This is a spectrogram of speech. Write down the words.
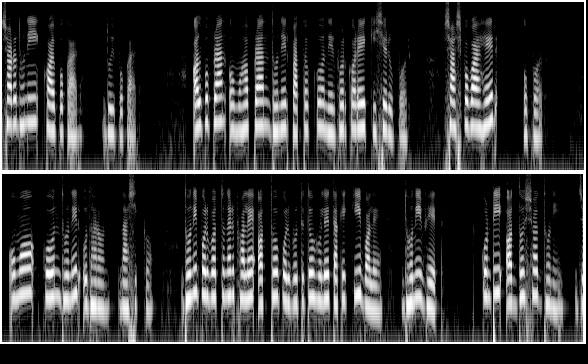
স্বরধ্বনি কয় প্রকার? দুই প্রকার। অল্পপ্রাণ ও মহাপ্রাণ ধ্বনির পার্থক্য নির্ভর করে কিসের উপর? শ্বাসপ্রবাহের উপর। উম কোন ধ্বনির উদাহরণ? নাসিক্য। ধ্বনি পরিবর্তনের ফলে অর্থ পরিবর্তিত হলে তাকে কি বলে? ধ্বনিভেদ কোনটি অর্ধস্বর ধ্বনি? জ.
